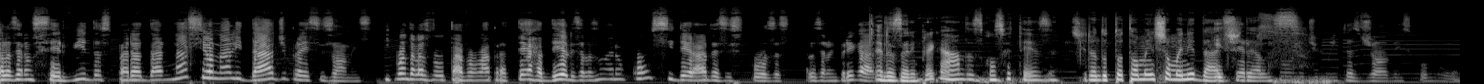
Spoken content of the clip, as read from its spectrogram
elas eram servidas para dar nacionalidade para esses homens. E quando elas voltavam lá para a terra deles, elas não eram consideradas esposas, elas eram empregadas. Elas eram empregadas, com certeza. Tirando totalmente a humanidade Esse delas. De muitas jovens como eu.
